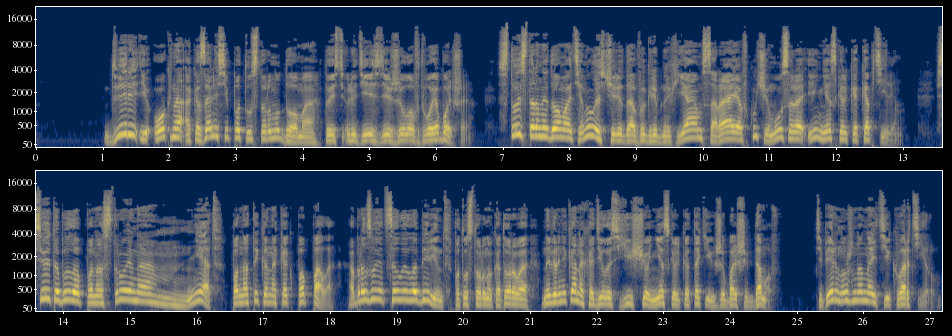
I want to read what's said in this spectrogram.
Двери и окна оказались и по ту сторону дома, то есть людей здесь жило вдвое больше. С той стороны дома тянулась череда выгребных ям, сараев, кучи мусора и несколько коптилин. Все это было понастроено... Нет, понатыкано как попало, образуя целый лабиринт, по ту сторону которого наверняка находилось еще несколько таких же больших домов. Теперь нужно найти квартиру.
